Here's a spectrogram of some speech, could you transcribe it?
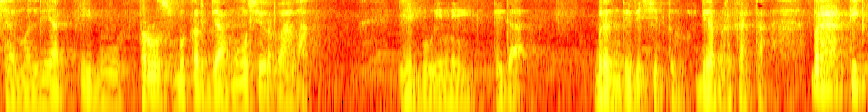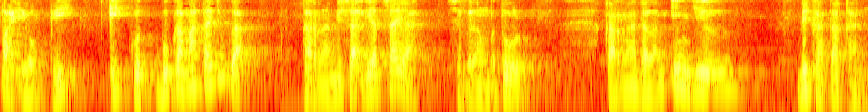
Saya melihat ibu terus bekerja mengusir lalat. Ibu ini tidak berhenti di situ. Dia berkata, berarti Pak Yopi ikut buka mata juga. Karena bisa lihat saya. Saya bilang betul. Karena dalam Injil dikatakan,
